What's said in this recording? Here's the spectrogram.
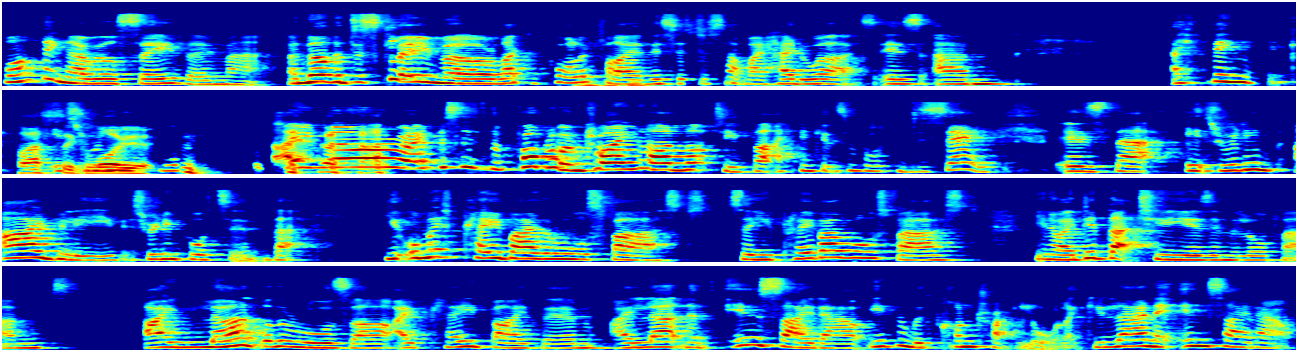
One thing I will say though, Mat, another disclaimer or like a qualifier, this is just how my head works, is um I think classic really lawyer. I know, right? This is the problem. I'm trying hard not to, but I think it's important to say is that it's really, I believe it's really important that you almost play by the rules first. So you play by the rules first. You know, I did that two years in the law firms. I learned what the rules are. I played by them. I learned them inside out, even with contract law. Like you learn it inside out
